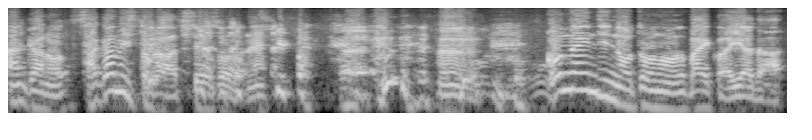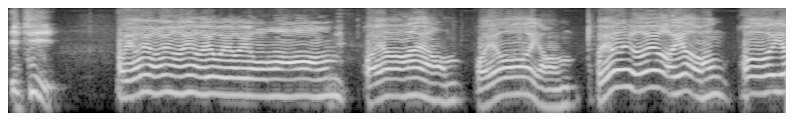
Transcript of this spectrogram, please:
なんかあの、坂道とか強そうだね。うん。こんなエンジンの音のバイクは嫌だ。1位。ぽよよよよよよよん、ぽよよん、ぽよよん、ぽよよよよん、ぽよよ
